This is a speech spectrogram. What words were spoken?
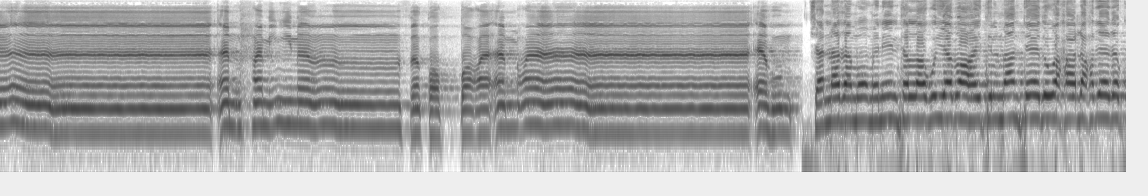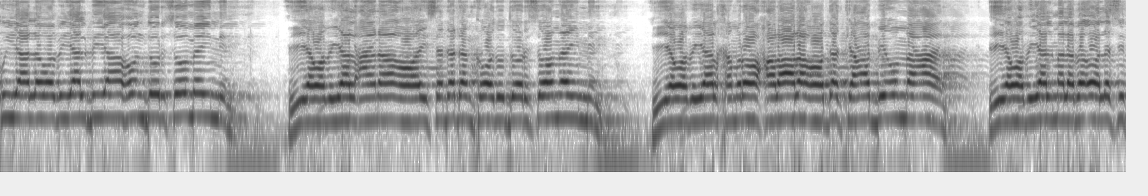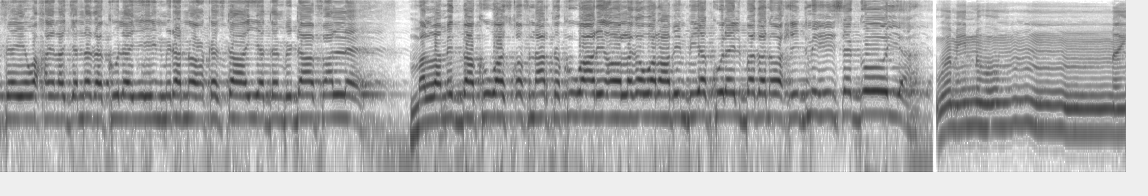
حميما فقطع أمعاءهم. شأن هذا مؤمنين تلاقوا يباهي تلمان تيدو وحال أحد يدكو يالا وبيال بياهن درسو مينين هي وبيال عنا اي سنددن كودو دور سومينين هي وبيال خمرو حلالة أو دادك عبي امعان هي وبيال ملبا أو لسفاي وحينا جندا كوليهين مران نعكستا ايادن بدافع الله ملا مدبا كواس قف نارتا كواري أو لغا ورابين بيا كولي البدن أو حدمه سقويا ومنهم من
